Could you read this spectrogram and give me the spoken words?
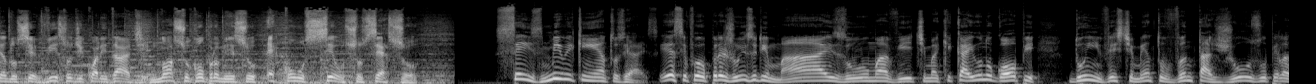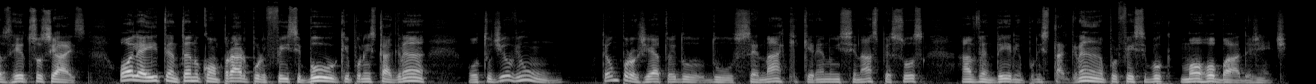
oferecendo serviço de qualidade. Nosso compromisso é com o seu sucesso. R$ 6.500. Esse foi o prejuízo de mais uma vítima que caiu no golpe do investimento vantajoso pelas redes sociais. Olha aí, tentando comprar por Facebook, por Instagram. Outro dia eu vi um, até um projeto aí do, do Senac querendo ensinar as pessoas a venderem por Instagram, por Facebook. Mó roubada, gente.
